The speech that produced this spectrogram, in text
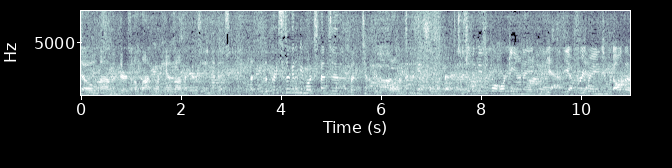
So um, there's a lot more hands-on that goes into this. The prices are going to be more expensive, but typically the quality is going to be a whole lot better too. So that these are more organic. And, Yeah. Yeah, free Yeah. range and with all the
